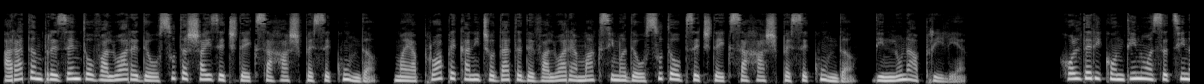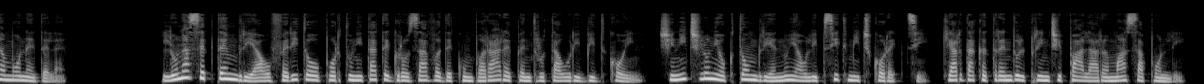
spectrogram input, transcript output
arată în prezent o valoare de 160 de exahash pe secundă, mai aproape ca niciodată de valoarea maximă de 180 de exahash pe secundă, din luna aprilie. Holderii continuă să țină monedele. Luna septembrie a oferit o oportunitate grozavă de cumpărare pentru taurii Bitcoin și nici luni octombrie nu i-au lipsit mici corecții, chiar dacă trendul principal a rămas aponli.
